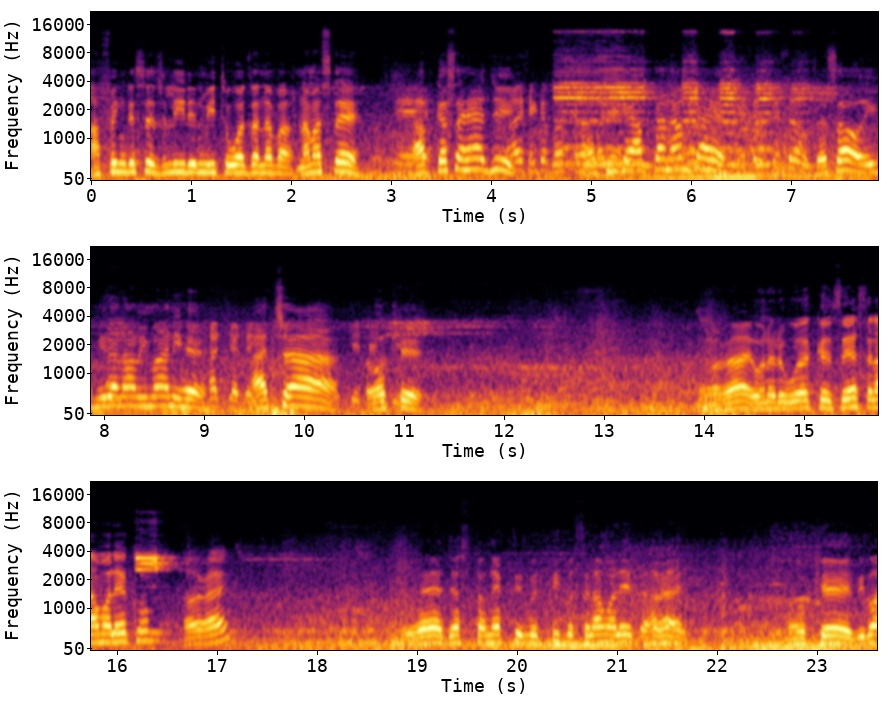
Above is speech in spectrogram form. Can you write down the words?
I think this is leading me towards another. Namaste. आप कैसे हैं जी ठीक है आपका नाम क्या है ससो मेरा नाम ईमानी है अच्छा okay all right one of the workers there salam alaikum. All right. Yeah just connecting with people. Salam alaikum. All right. Okay we got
